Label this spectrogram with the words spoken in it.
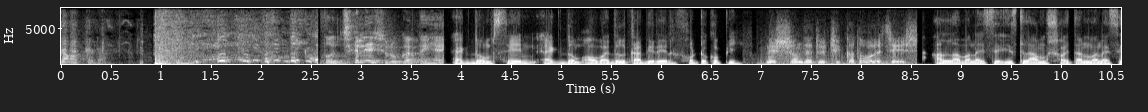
জামাত কেটা। তো চলিয়ে শুরু করতে হ্যাঁ। একদম সেম একদম অবায়দুল কাদিরের ফটোকপি নিঃসন্দেহে তুই ঠিক কথা বলেছিস। আল্লাহ বানাইছে ইসলাম শয়তান বানাইছে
